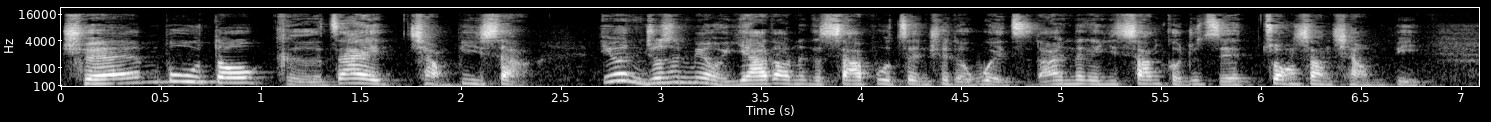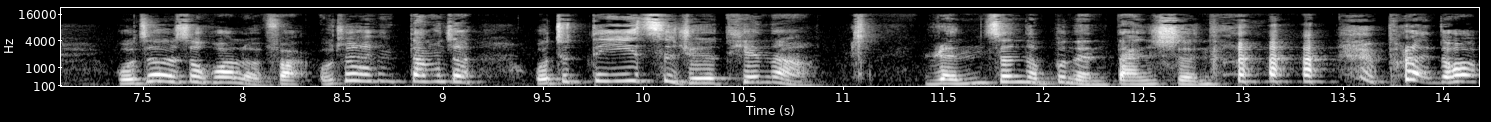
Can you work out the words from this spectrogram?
全部都搁在墙壁上。因为你就是没有压到那个纱布正确的位置，然后那个一伤口就直接撞上墙壁。我真的是花了发，我就当着，我就第一次觉得天哪，人真的不能单身，不然的话，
